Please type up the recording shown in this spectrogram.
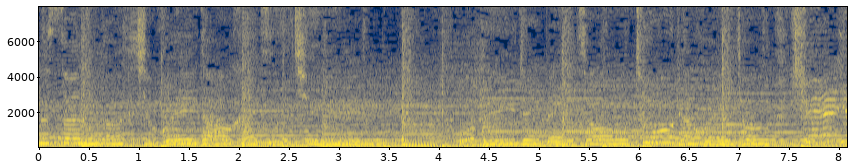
了、散了，想回到孩子气。我背对背走，突然回头，却也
